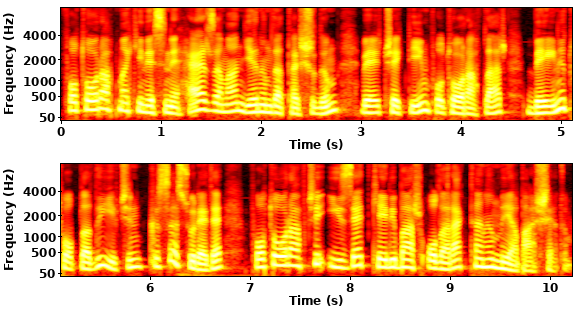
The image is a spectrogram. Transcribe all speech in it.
fotoğraf makinesini her zaman yanımda taşıdım ve çektiğim fotoğraflar beğeni topladığı için kısa sürede fotoğrafçı İzzet Keribar olarak tanınmaya başladım.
